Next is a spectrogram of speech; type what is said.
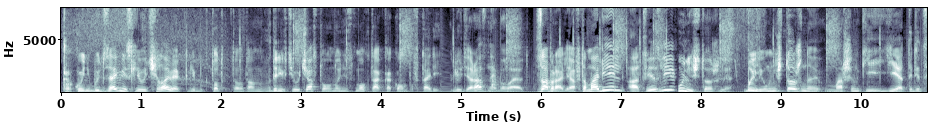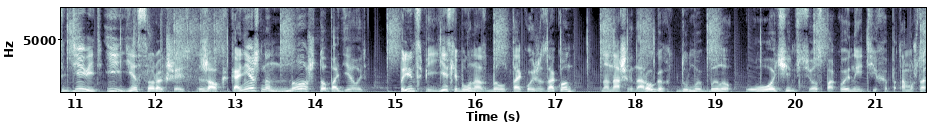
какой-нибудь завистливый человек, либо кто-то, кто там в дрифте участвовал, но не смог так, как он повторить. Люди разные бывают. Забрали автомобиль, отвезли, уничтожили. Были уничтожены машинки Е39 и Е46. Жалко, конечно, но что поделать. В принципе, если бы у нас был такой же закон, на наших дорогах, думаю, было очень все спокойно и тихо, потому что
